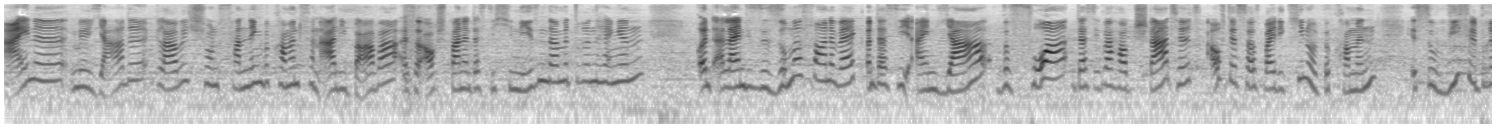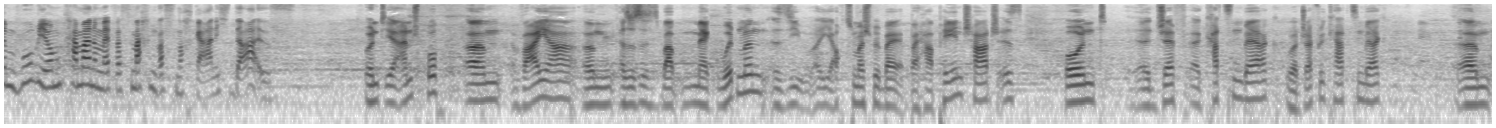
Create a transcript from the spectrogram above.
eine Milliarde, glaube ich, schon Funding bekommen von Alibaba. Also auch spannend, dass die Chinesen da mit drin hängen. Und allein diese Summe vorneweg und dass sie ein Jahr bevor das überhaupt startet, auf der South by the Keynote bekommen, ist so, wie viel Brimborium kann man um etwas machen, was noch gar nicht da ist. Und ihr Anspruch ähm, war ja, ähm, also es war Mac Whitman, sie ja auch zum Beispiel bei, bei HP in Charge ist und äh, Jeff äh, Katzenberg oder Jeffrey Katzenberg, ähm,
